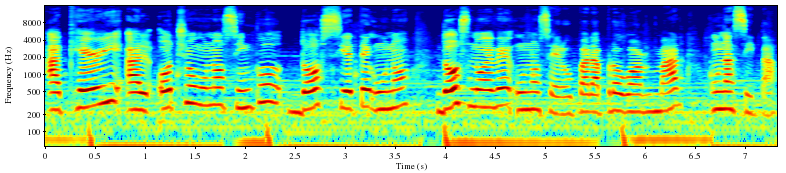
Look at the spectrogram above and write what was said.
a Carrie al 815-271-2910 para programar una cita.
